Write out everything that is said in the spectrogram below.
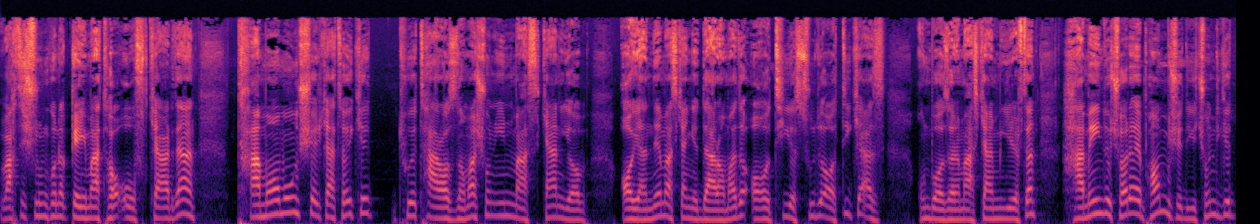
وقتی شروع می‌کنه قیمت ها افت کردن تمام اون شرکت هایی که توی ترازنامهشون این مسکن یا آینده مسکن یا درآمد آتی یا سود آتی که از اون بازار مسکن می‌گرفتن همه این دوچاره ابهام میشه دیگه. چون دیگه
